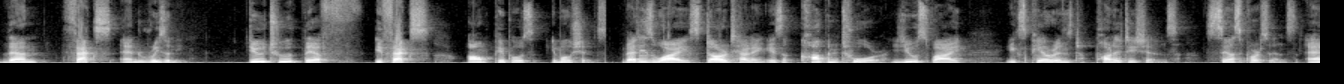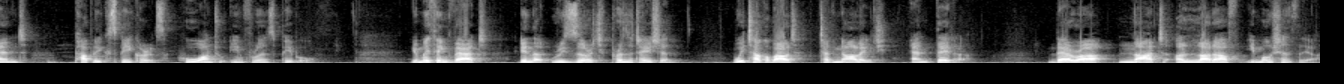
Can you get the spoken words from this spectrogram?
than facts and reasoning due to their effects on people's emotions. That is why storytelling is a common tool used by experienced politicians, salespersons, and public speakers who want to influence people. You may think that in the research presentation, we talk about technology and data. There are not a lot of emotions there.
